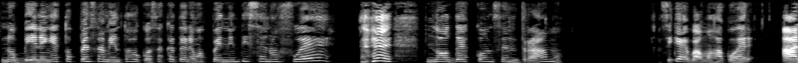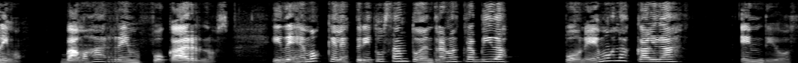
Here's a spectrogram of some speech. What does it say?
nos vienen estos pensamientos o cosas que tenemos pendientes y se nos fue. nos desconcentramos. Así que vamos a coger ánimo vamos a reenfocarnos y dejemos que el Espíritu Santo entre a nuestras vidas, ponemos las cargas en Dios,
